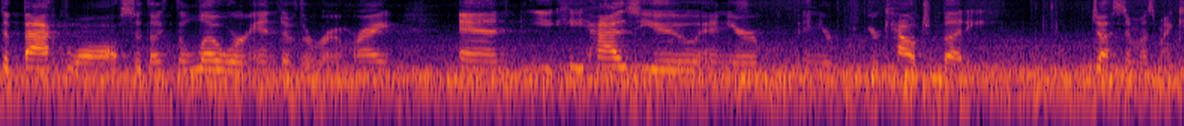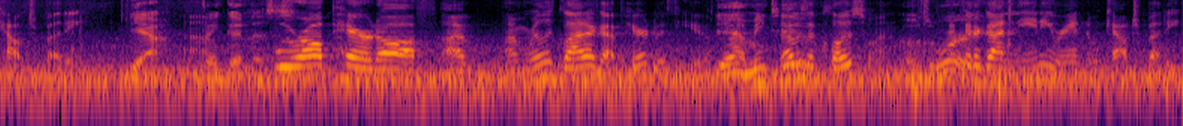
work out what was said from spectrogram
the back wall, so like the lower end of the room, right? And he has you and your and your your couch buddy. Justin was my couch buddy. Yeah, thank goodness. We were all paired off. I, I'm really glad I got paired with you. Yeah, me too. That was a close one. That was a I worry. could have gotten any random couch buddy.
